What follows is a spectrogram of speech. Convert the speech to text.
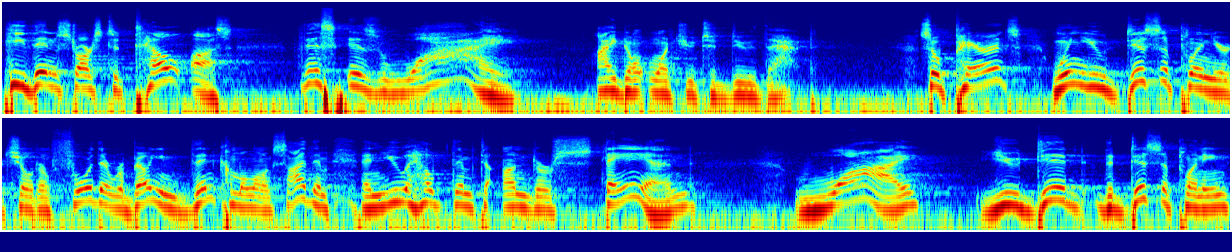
He then starts to tell us, this is why I don't want you to do that. So, parents, when you discipline your children for their rebellion, then come alongside them and you help them to understand why you did the disciplining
